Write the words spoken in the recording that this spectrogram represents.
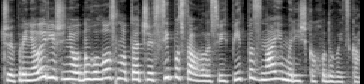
Чи прийняли рішення одноголосно та чи всі поставили свій підпис, знає Марічка Ходовицька.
